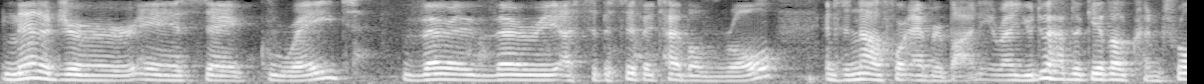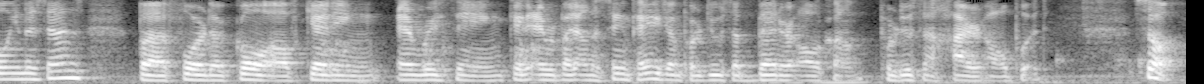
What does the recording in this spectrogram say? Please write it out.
manager is a great, very, very a specific type of role, and it's not for everybody, right? You do have to give up control in a sense, but for the goal of getting everything, getting everybody on the same page and produce a better outcome, produce a higher output. So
